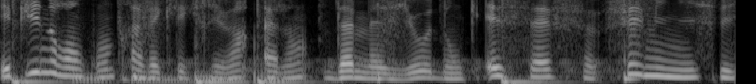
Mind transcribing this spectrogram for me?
Et puis une rencontre avec l'écrivain Alain Damasio, donc SF, féminisme et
